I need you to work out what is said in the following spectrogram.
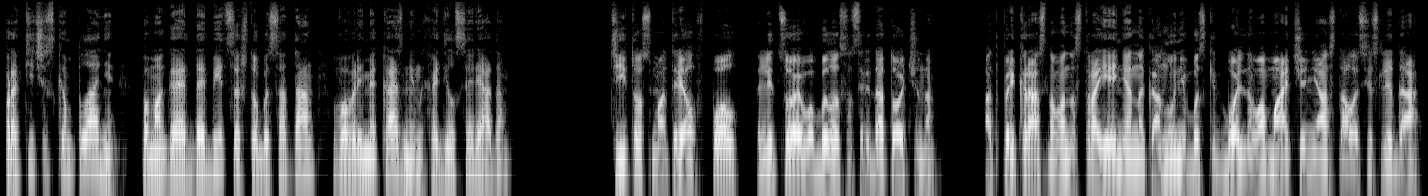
В практическом плане помогает добиться, чтобы сатан во время казни находился рядом. Тито смотрел в пол, лицо его было сосредоточено. От прекрасного настроения накануне баскетбольного матча не осталось и следа.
